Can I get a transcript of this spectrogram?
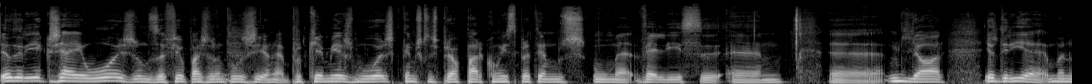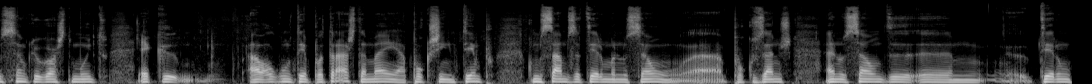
eu diria que já é hoje um desafio para a gerontologia, não é? porque é mesmo hoje que temos que nos preocupar com isso para termos uma velhice uh, melhor. Eu diria, uma noção que eu gosto muito é que há algum tempo atrás também, há pouquinho tempo, começámos a ter uma noção, há poucos anos, a noção de um, ter um,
